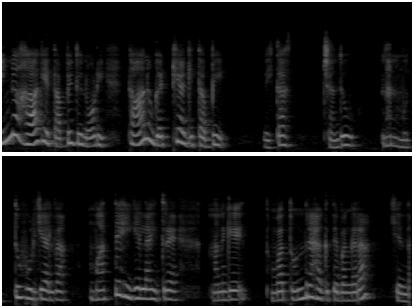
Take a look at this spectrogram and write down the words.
ಇನ್ನೂ ಹಾಗೆ ತಬ್ಬಿದ್ದು ನೋಡಿ ತಾನು ಗಟ್ಟಿಯಾಗಿ ತಬ್ಬಿ. ವಿಕಾಸ್, ಚಂದು ನನ್ನ ಮುದ್ದು ಹುಡುಗಿ ಅಲ್ವಾ? ಮತ್ತೆ ಹೀಗೆಲ್ಲ ಇದ್ದರೆ ನನಗೆ ತುಂಬ ತೊಂದರೆ ಆಗುತ್ತೆ ಬಂಗಾರ, ಎಂದ.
